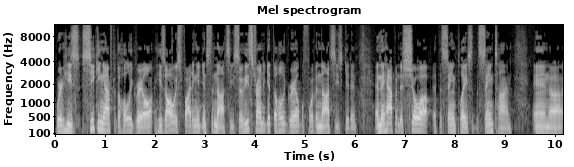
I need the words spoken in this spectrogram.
where he's seeking after the Holy Grail. He's always fighting against the Nazis, so he's trying to get the Holy Grail before the Nazis get it. And they happen to show up at the same place at the same time. And uh,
